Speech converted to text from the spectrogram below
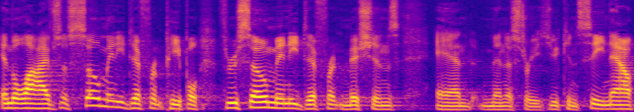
in the lives of so many different people through so many different missions and ministries. You can see now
